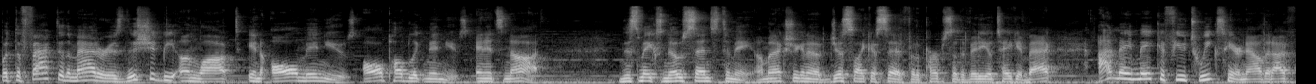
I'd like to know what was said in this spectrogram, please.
But the fact of the matter is this should be unlocked in all menus, all public menus, and it's not. This makes no sense to me. I'm actually gonna, just like I said, for the purpose of the video, take it back. I may make a few tweaks here now that I've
